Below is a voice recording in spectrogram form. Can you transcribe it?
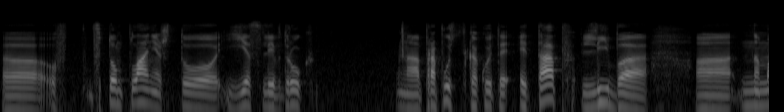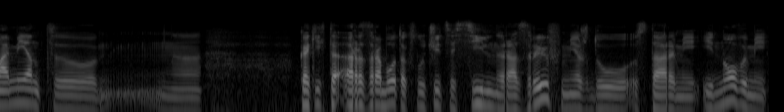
э, в, том плане, что если вдруг э, пропустит какой-то этап, либо э, на момент э, каких-то разработок случится сильный разрыв между старыми и новыми,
